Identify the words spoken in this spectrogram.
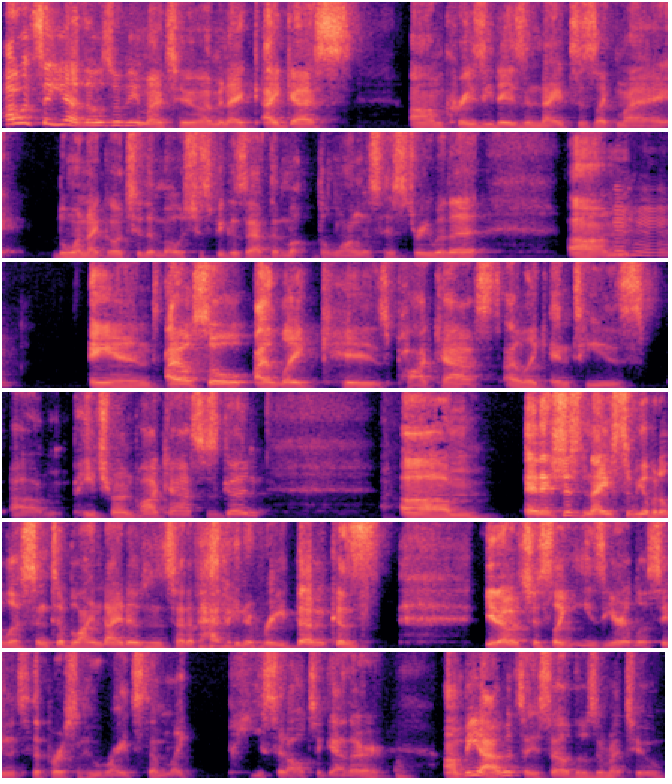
I would say, yeah, those would be my two. I mean, I, I guess um, Crazy Days and Nights is like my the one I go to the most, just because I have the the longest history with it. Um, mm-hmm. And I also I like his podcast. I like Enty's um, Patreon podcast is good. Um, and it's just nice to be able to listen to blind items instead of having to read them because you know it's just like easier listening to the person who writes them like piece it all together. Um, but yeah, I would say so. Those are my two.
